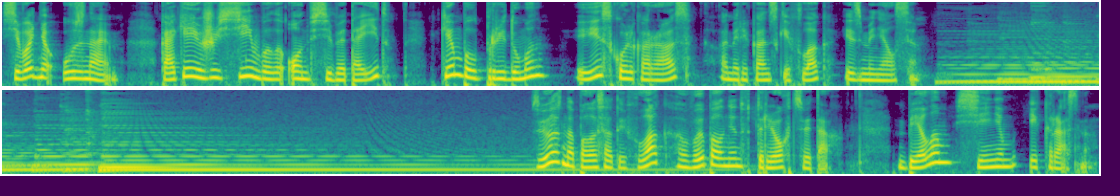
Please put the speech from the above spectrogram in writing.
Сегодня узнаем, какие же символы он в себе таит, кем был придуман и сколько раз американский флаг изменялся. Звездно-полосатый флаг выполнен в трех цветах – белом, синим и красным.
